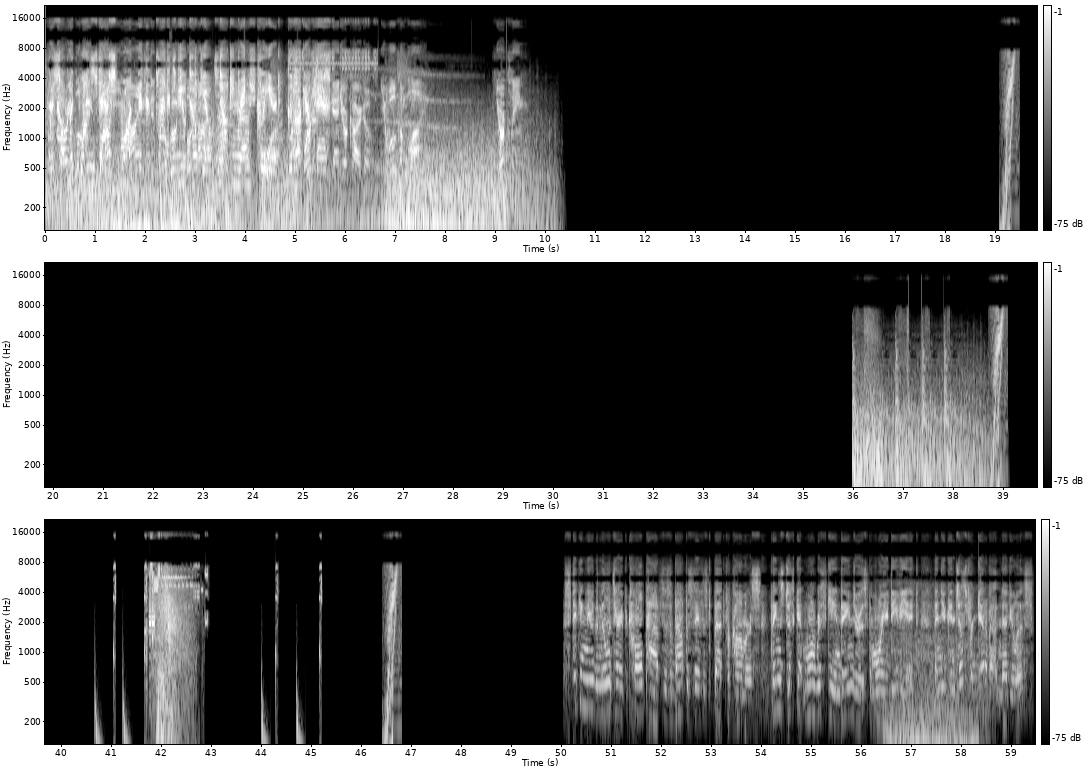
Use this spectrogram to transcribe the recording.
Republic 1-1. Planet New, Tokyo. Docking range cleared. Good luck out there. Scan your cargo. You will comply. You're clean. Sticking near the military patrol paths is about the safest bet for commerce. Things just get more risky and dangerous the more you deviate, and you can just forget about nebulas.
